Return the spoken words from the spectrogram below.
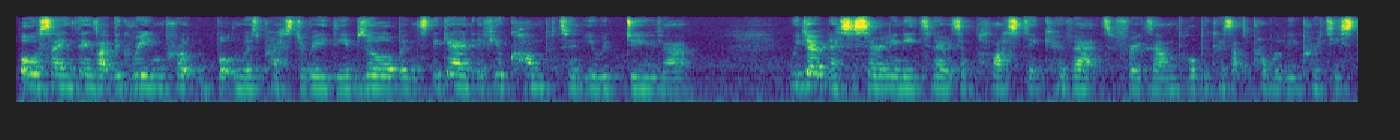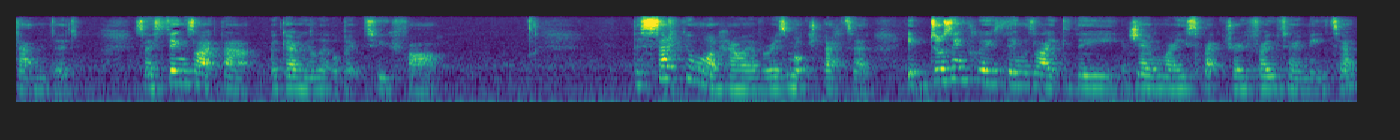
Or saying things like the green button was pressed to read the absorbance. Again, if you're competent, you would do that. We don't necessarily need to know it's a plastic cuvette, for example, because that's probably pretty standard. So things like that are going a little bit too far. The second one, however, is much better. It does include things like the Jenway spectrophotometer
